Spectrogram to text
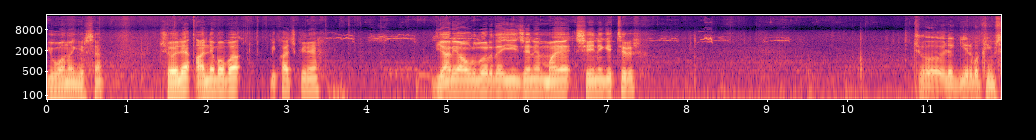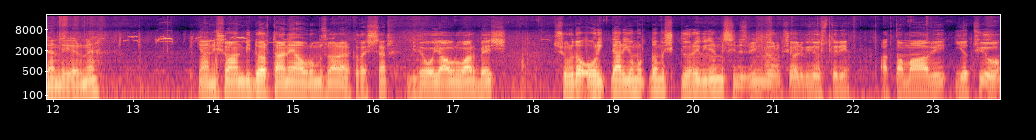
Yuvana girsen. Şöyle anne baba birkaç güne diğer yavruları da iyicene maya şeyine getirir. Şöyle gir bakayım sen de yerine. Yani şu an bir dört tane yavrumuz var arkadaşlar. Bir de o yavru var beş. Şurada orikler yumurtlamış. Görebilir misiniz bilmiyorum. Şöyle bir göstereyim. Hatta mavi yatıyor.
